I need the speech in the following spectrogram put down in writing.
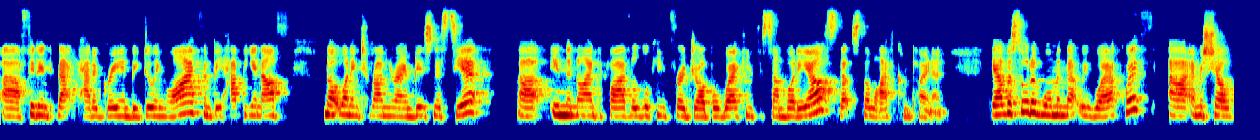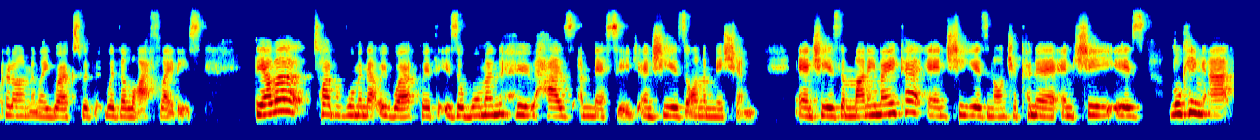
uh, fit into that category and be doing life and be happy enough, not wanting to run your own business yet. Uh, in the nine to five or looking for a job or working for somebody else, that's the life component. The other sort of woman that we work with, uh, and Michelle predominantly works with with the life ladies, the other type of woman that we work with is a woman who has a message and she is on a mission and she is a moneymaker and she is an entrepreneur and she is looking at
